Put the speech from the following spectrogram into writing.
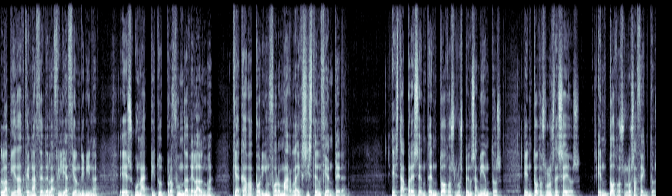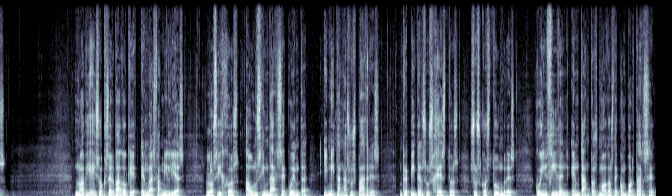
La piedad que nace de la filiación divina es una actitud profunda del alma que acaba por informar la existencia entera. Está presente en todos los pensamientos, en todos los deseos, en todos los afectos. ¿No habíais observado que en las familias los hijos, aun sin darse cuenta, imitan a sus padres, repiten sus gestos, sus costumbres, coinciden en tantos modos de comportarse?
